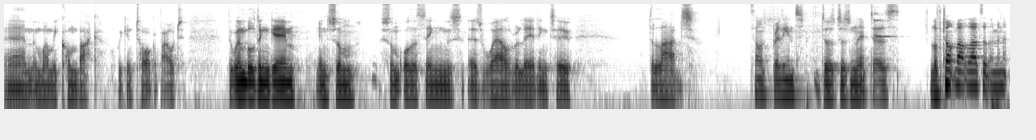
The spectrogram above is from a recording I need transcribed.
Um, and when we come back, we can talk about the Wimbledon game and some some other things as well relating to the lads. Sounds brilliant. Does, doesn't It it? does. Love talking about lads at the minute.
